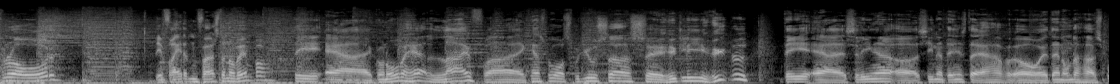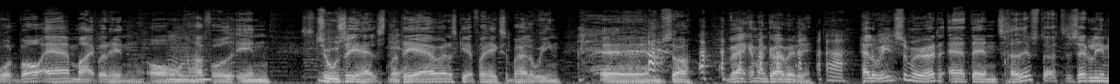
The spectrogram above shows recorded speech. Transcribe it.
minutter over 8. Det er fredag den 1. november. Det er Gonova her, live fra Kasper, vores producers øh, hyggelige hybel. Det er Selina og Sina Dennis, der er her, og øh, der er nogen, der har spurgt, hvor er Majbert henne? Og mm-hmm. hun har fået en tusse i halsen, og det er jo, hvad der sker for hekse på Halloween. øh, så Hvad kan man gøre ved det? Ah. Halloween, som øvrigt er den tredje største, sagde du lige i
